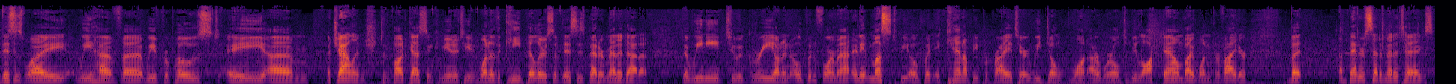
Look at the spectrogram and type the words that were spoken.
this is why we have uh, we've proposed a um, a challenge to the podcasting community, and one of the key pillars of this is better metadata. That we need to agree on an open format, and it must be open. It cannot be proprietary. We don't want our world to be locked down by one provider, but a better set of meta tags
